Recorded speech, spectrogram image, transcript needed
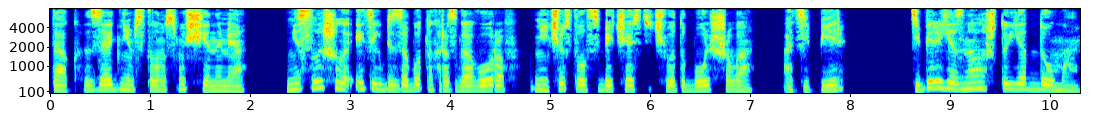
так, за одним столом с мужчинами, не слышала этих беззаботных разговоров, не чувствовала себя частью чего-то большего. А теперь... Теперь я знала, что я дома.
